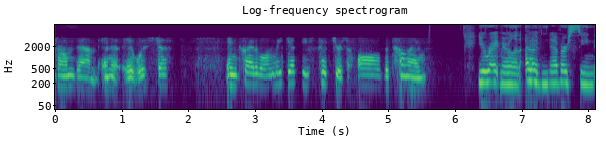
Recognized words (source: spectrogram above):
from them, and it, it was just incredible. And we get these pictures all the time. You're right, Marilyn. I have never seen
